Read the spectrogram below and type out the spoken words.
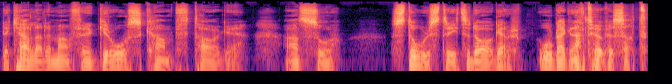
Det kallade man för Großkampftage, alltså storstridsdagar, ordagrant översatt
